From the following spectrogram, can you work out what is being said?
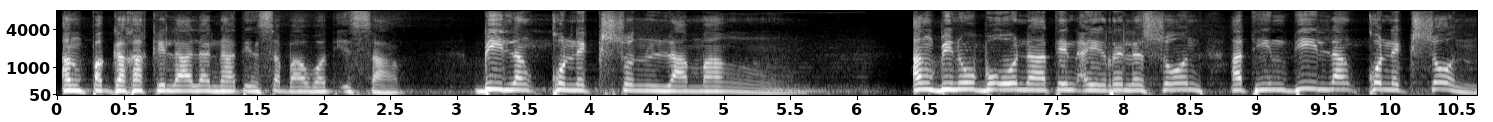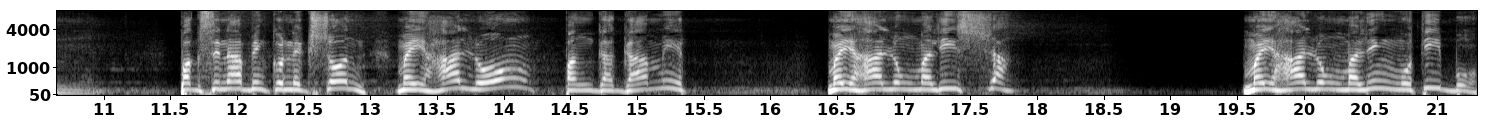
ang pagkakakilala natin sa bawat isa bilang connection lamang. Ang binubuo natin ay relasyon at hindi lang koneksyon. Pag sinabing koneksyon, may halong panggagamit. May halong mali siya. May halong maling motibo.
